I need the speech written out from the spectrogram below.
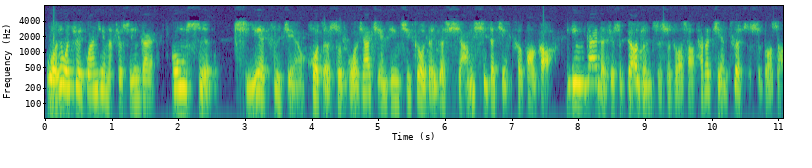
我认为最关键的就是应该公示企业自检或者是国家检定机构的一个详细的检测报告。应该的就是标准值是多少，它的检测值是多少。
